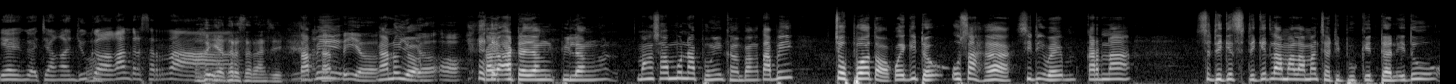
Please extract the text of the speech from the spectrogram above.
Ya enggak jangan juga kan terserah. Oh iya terserah sih. Tapi, yo nganu yo, yo, oh. kalau ada yang bilang mangsamu nabungi gampang tapi coba toh kowe iki do usaha sidik wae karena sedikit-sedikit lama-lama jadi bukit dan itu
